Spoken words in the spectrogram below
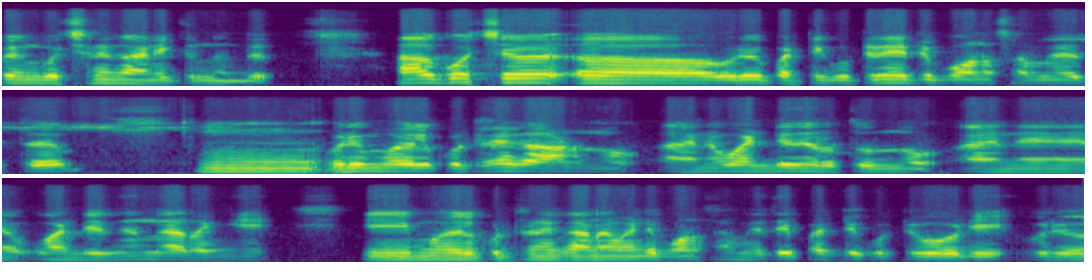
പെൺകൊച്ചിനെ കാണിക്കുന്നുണ്ട്. ആ കൊച്ച് ഒരു പട്ടിക്കുട്ടിനായിട്ട് പോണ സമയത്ത് ഒരു മുയൽക്കുട്ടിനെ കാണുന്നു. അതിനെ വണ്ടി നിർത്തുന്നു. അതിനെ വണ്ടിയിൽ നിന്ന് ഇറങ്ങി ഈ മുയൽക്കുട്ടിനെ കാണാൻ വേണ്ടി പോണ സമയത്ത് ഈ പട്ടിക്കുട്ടി ഓടി ഒരു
